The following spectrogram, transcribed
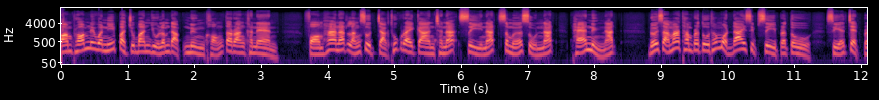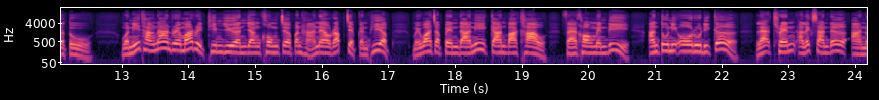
ความพร้อมในวันนี้ปัจจุบันอยู่ลำดับหนึ่งของตารางคะแนน ฟอร์ม 5 นัดหลังสุดจากทุกรายการชนะ 4 นัด เสมอ 0 นัด แพ้ 1 นัด โดยสามารถทำประตูทั้งหมดได้ 14 ประตู เสีย 7 ประตู วันนี้ทางด้านเรอัลมาดริดทีมเยือนยังคงเจอปัญหาแนวรับเจ็บกันเพียบ ไม่ว่าจะเป็นดานี่การบาคาว แฟร์คลองเมนดี้ อันตูนิโอ รูดิเกอร์ และเทรนต์อเล็กซานเดอร์ อาโน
